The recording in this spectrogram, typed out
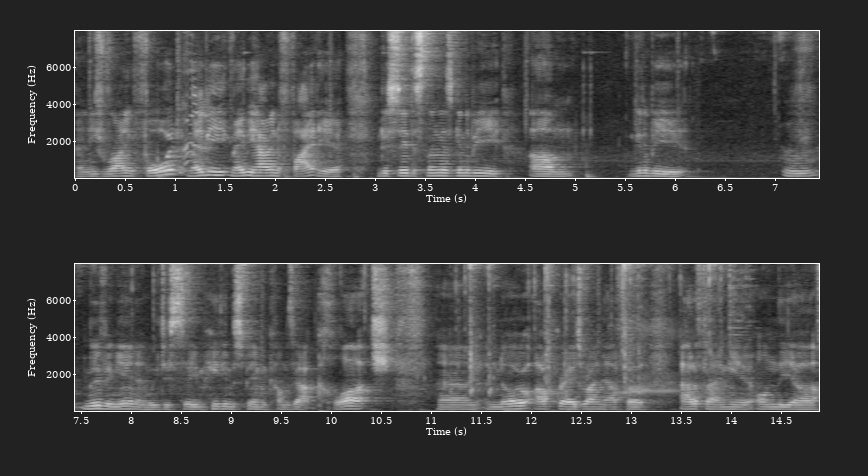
And he's running forward, maybe maybe having a fight here. You just see the slinger's going to be um, going to be moving in, and we just see medium spin comes out clutch. And no upgrades right now for Adhafang here on the uh,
